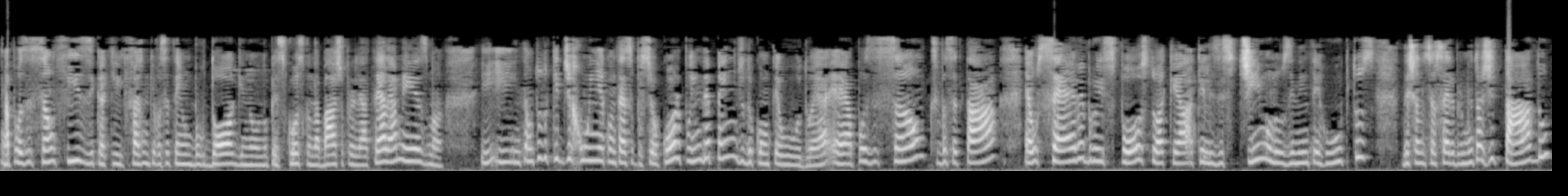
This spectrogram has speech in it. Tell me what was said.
A posição física que, que faz com que você tenha um bulldog no, no pescoço quando abaixa para olhar a tela é a mesma. E, e, então tudo que de ruim acontece para o seu corpo independe do conteúdo. É, é a posição que você está, é o cérebro exposto àqueles estímulos ininterruptos, deixando o seu cérebro muito agitado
